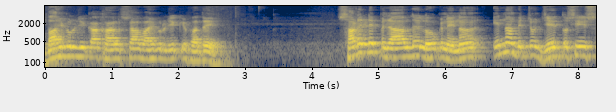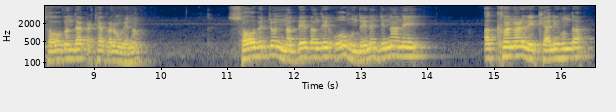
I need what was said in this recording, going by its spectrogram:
ਵਾਹਿਗੁਰੂ ਜੀ ਕਾ ਖਾਲਸਾ, ਵਾਹਿਗੁਰੂ ਜੀ ਕੀ ਫਤਿਹ। ਸਾਡੇ ਜਿਹੜੇ ਪੰਜਾਬ ਦੇ ਲੋਕ ਨੇ ਨਾ, ਇਹਨਾਂ ਵਿੱਚੋਂ ਜੇ ਤੁਸੀਂ 100 ਬੰਦਾ ਇਕੱਠਾ ਕਰੋਗੇ ਨਾ 100 ਵਿੱਚੋਂ 90 ਬੰਦੇ ਉਹ ਹੁੰਦੇ ਨੇ ਜਿਨ੍ਹਾਂ ਨੇ ਅੱਖਾਂ ਨਾਲ ਵੇਖਿਆ ਨਹੀਂ ਹੁੰਦਾ,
